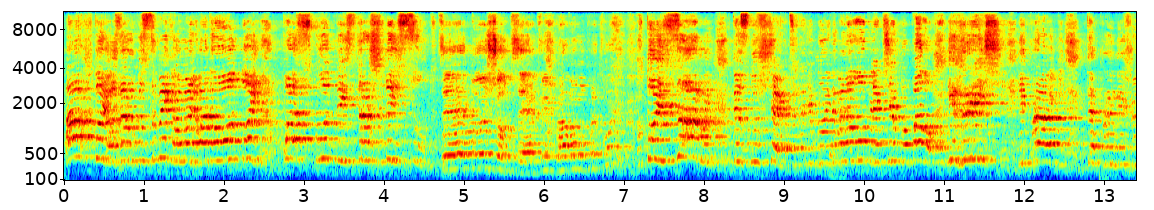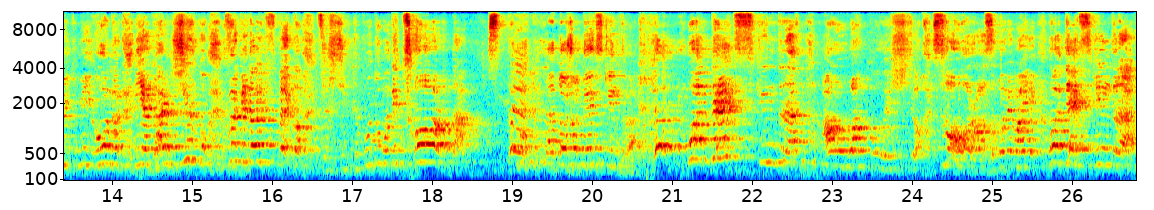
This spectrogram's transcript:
А хто його за Той, що в церкві в правому притворі. Той самий, де знущаються наді мною, де мене луплять чим попало, і грішні, і праведні, де принижують мій гонор, і як ганчірку викидають з пекла. Це ж тільки подумати, чорта! З пекла! А то ж отець кіндра. Отець Кіндрат, а у Бакули що? Свого розуму немає. Отець Кіндрат.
